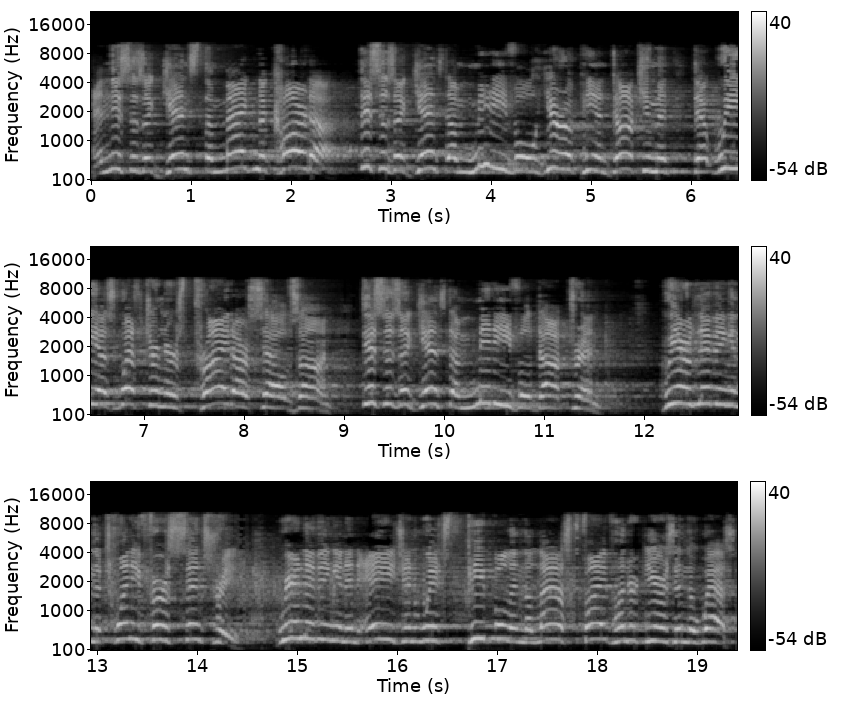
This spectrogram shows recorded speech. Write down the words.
And this is against the Magna Carta. This is against a medieval European document that we as Westerners pride ourselves on. This is against a medieval doctrine. We are living in the 21st century. We're living in an age in which people in the last 500 years in the West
